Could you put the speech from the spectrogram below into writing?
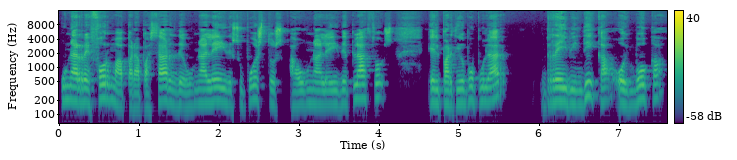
una reforma para pasar de una ley de supuestos a una ley de plazos. El Partido Popular reivindica o invoca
